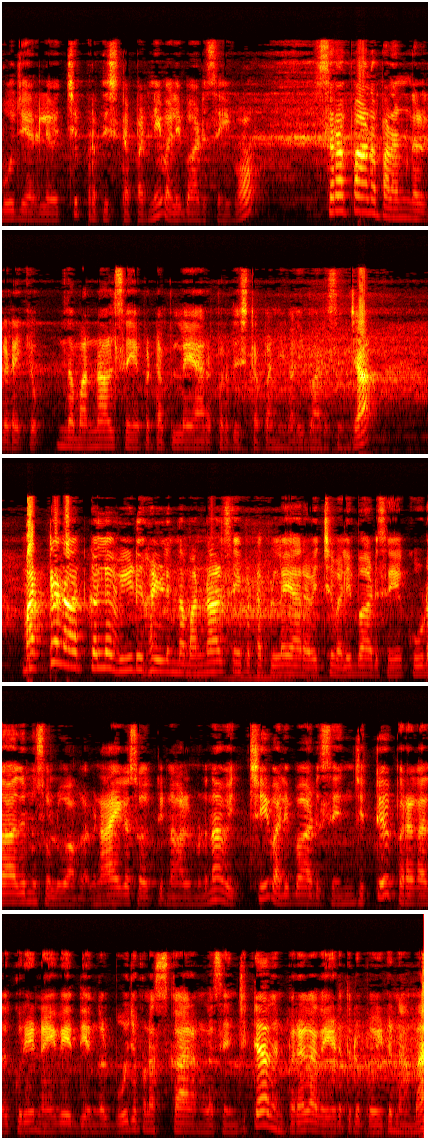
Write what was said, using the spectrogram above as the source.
பூஜை அறையில் வச்சு பிரதிஷ்டை பண்ணி வழிபாடு செய்வோம். சிறப்பான பலன்கள் கிடைக்கும். இந்த மண்ணால் செய்யப்பட்ட பிள்ளையாரை பிரதிஷ்டை பண்ணி வழிபாடு செஞ்சால் மற்ற நாட்களில் வீடுகள் இந்த மண்ணால் செய்யப்பட்ட பிள்ளையாரை வச்சு வழிபாடு செய்யக்கூடாதுன்னு சொல்லுவாங்க. விநாயகர் சதுர்த்தி நாள் மட்டும்தான் வச்சு வழிபாடு செஞ்சுட்டு பிறகு அதுக்குரிய நைவேத்தியங்கள் பூஜை புனஸ்காரங்களை செஞ்சுட்டு அதன் பிறகு அதை எடுத்துகிட்டு போயிட்டு நாம்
